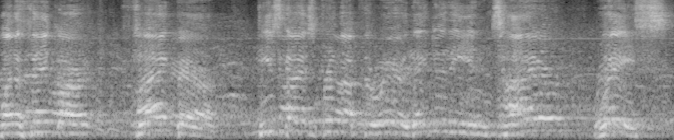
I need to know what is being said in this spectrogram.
Want to thank our flag bearer. These guys bring up the rear. They do the entire race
